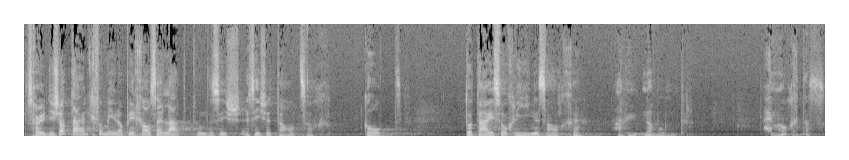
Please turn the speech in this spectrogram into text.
das könnt ihr schon denken von mir, aber ich habe es erlebt und es ist, es ist eine Tatsache. Gott tut auch so kleine Sachen auch heute noch Wunder. Er macht das.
